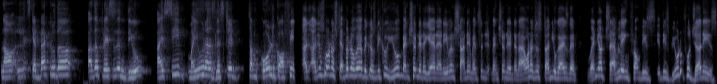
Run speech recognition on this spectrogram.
now let's get back to the other places in Diu. I see Mayur has listed some cold coffee. I, I just want to step it over because Niku, you mentioned it again, and even Shande mentioned mentioned it. And I want to just tell you guys that when you're traveling from these these beautiful journeys,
